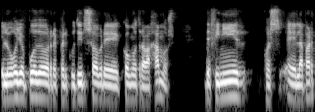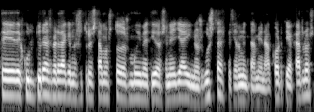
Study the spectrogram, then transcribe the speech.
y luego yo puedo repercutir sobre cómo trabajamos. Definir, pues eh, la parte de cultura es verdad que nosotros estamos todos muy metidos en ella y nos gusta, especialmente también a Corti, a Carlos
